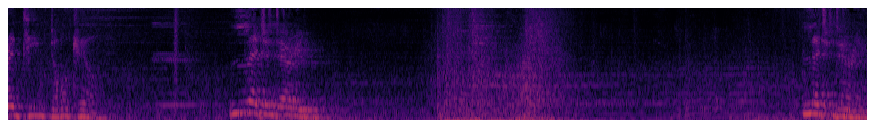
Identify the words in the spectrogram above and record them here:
Red team double kill. Legendary. Legendary.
